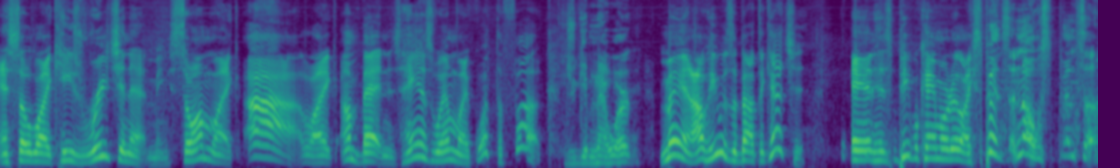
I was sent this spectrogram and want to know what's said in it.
And so like he's reaching at me. So I'm like, ah, like I'm batting his hands away. I'm like, what the fuck? Did you give him that work? Man, I, he was about to catch it. And his people came over there like Spencer, no Spencer,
